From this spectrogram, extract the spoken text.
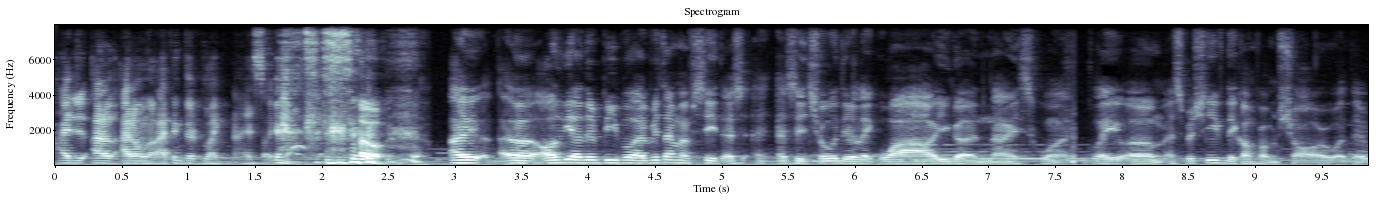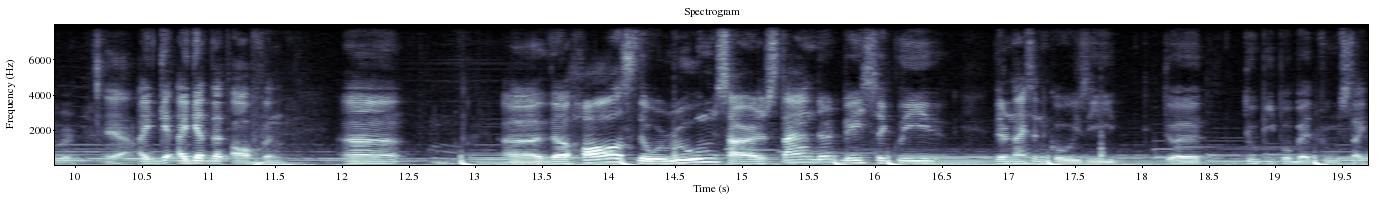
I, I, I don't know. I think they're like nice. I guess so. I uh, all the other people every time I've seen as as a show they're like wow you got a nice one like um especially if they come from Shaw or whatever Yeah. I get I get that often uh, uh the halls the rooms are standard basically they're nice and cozy the two people bedrooms like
